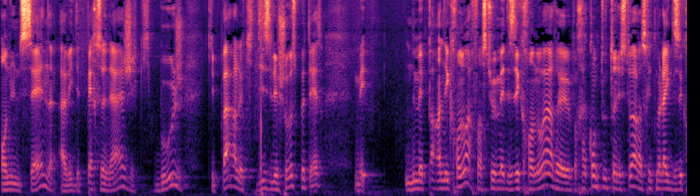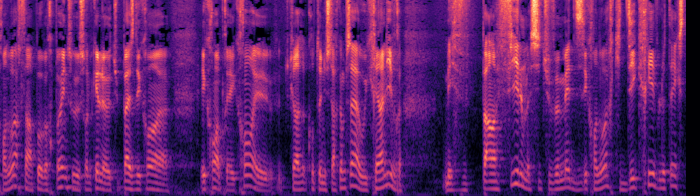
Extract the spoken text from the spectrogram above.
en une scène avec des personnages qui bougent, qui parlent, qui disent les choses peut-être, mais ne mets pas un écran noir. Enfin, si tu veux mettre des écrans noirs, et raconte toute ton histoire à ce rythme-là avec des écrans noirs. Fais un PowerPoint sur lequel tu passes d'écran écran après écran et tu racontes une histoire comme ça ou écris un livre. Mais pas un film si tu veux mettre des écrans noirs qui décrivent le texte.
